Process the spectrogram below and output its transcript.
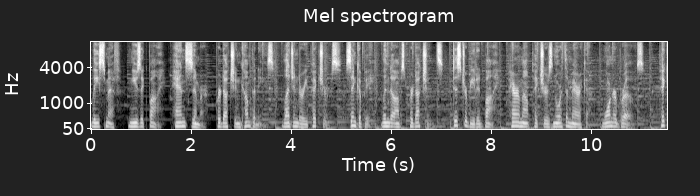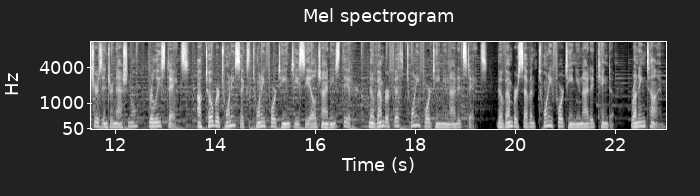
Lee Smith, music by Hans Zimmer, production companies, Legendary Pictures, Syncopy, Lynda Obst Productions, distributed by Paramount Pictures North America, Warner Bros. Pictures International, release dates October 26, 2014 TCL Chinese Theater, November 5, 2014 United States, November 7, 2014 United Kingdom, running time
